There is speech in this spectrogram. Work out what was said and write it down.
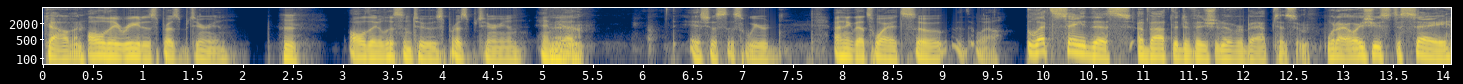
Calvin. all they read is Presbyterian, Hmm. all they listen to is Presbyterian, and Yeah. yet it's just this weird. I think that's why it's so well. Let's say this about the division over baptism. What I always used to say,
